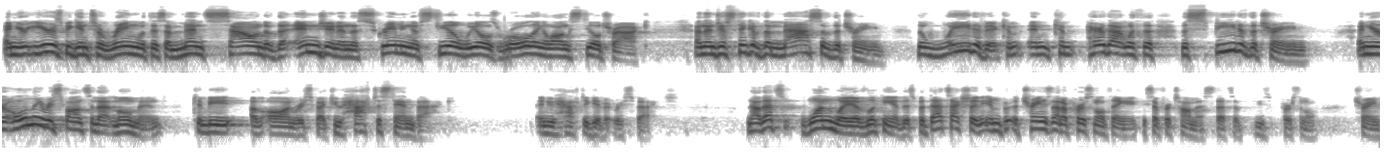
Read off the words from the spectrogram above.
And your ears begin to ring with this immense sound of the engine and the screaming of steel wheels rolling along steel track. And then just think of the mass of the train the weight of it, and compare that with the, the speed of the train. And your only response in that moment can be of awe and respect. You have to stand back and you have to give it respect. Now, that's one way of looking at this, but that's actually, an, a train's not a personal thing, except for Thomas. That's a, he's a personal train.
